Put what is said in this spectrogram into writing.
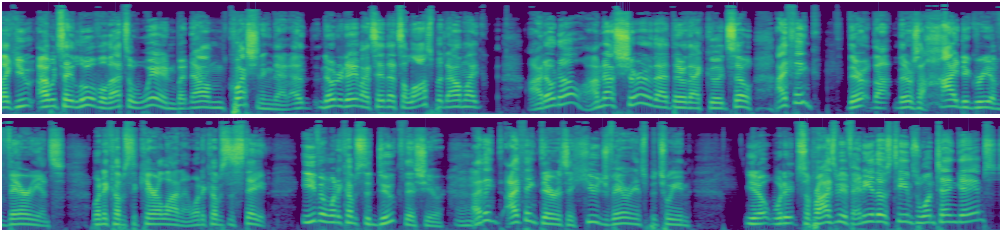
like you. I would say Louisville, that's a win, but now I'm questioning that. Uh, Notre Dame, I'd say that's a loss, but now I'm like, I don't know. I'm not sure that they're that good. So I think there there's a high degree of variance when it comes to Carolina, when it comes to State, even when it comes to Duke this year. Mm-hmm. I think I think there is a huge variance between. You know, would it surprise me if any of those teams won ten games?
